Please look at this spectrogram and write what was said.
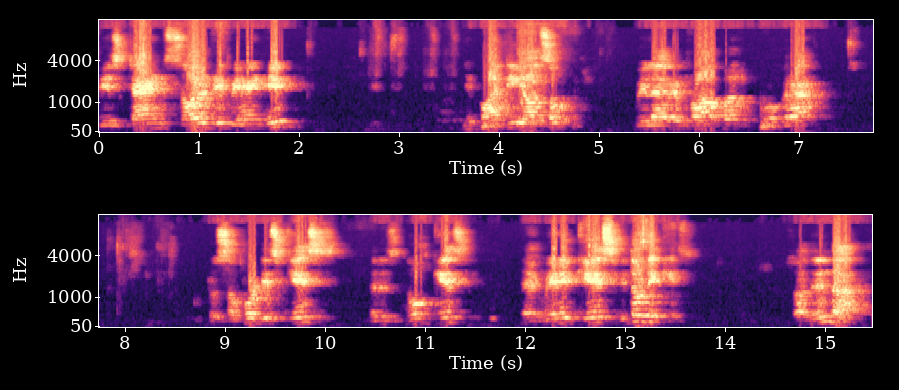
We stand solidly behind him. The party also will have a proper program to support his case. There is no case. They have made a case without a case. So, Adrinda,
